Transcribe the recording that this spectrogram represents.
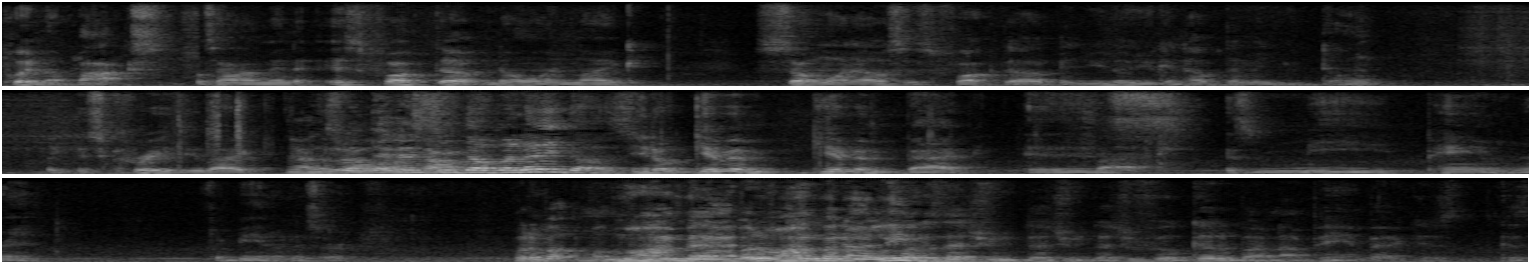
put in a box all the time, and it's fucked up knowing like someone else is fucked up, and you know you can help them, and you don't. Like it's crazy. Like Yeah, That's what that the all the time. NCAA does. you know, giving giving back is Fact. is me paying rent for being on this earth. What about the motherfuckers Muhammad that, Ali- what, what Muhammad about the Ali. motherfuckers that you that you that you feel good about not paying back because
